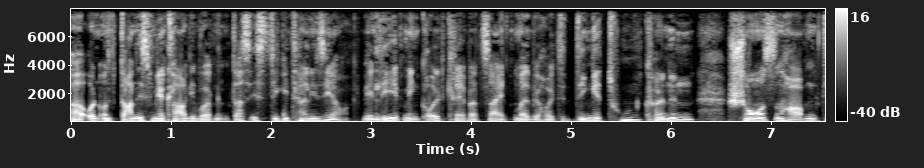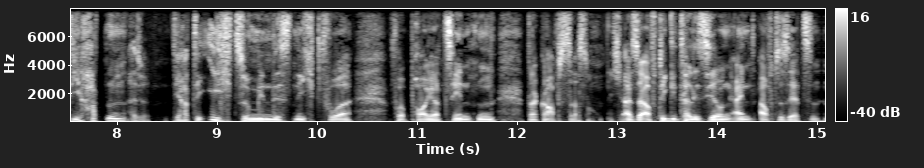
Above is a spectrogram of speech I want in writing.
Äh, und, und dann ist mir klar geworden, das ist Digitalisierung. Wir leben in Goldgräberzeiten, weil wir heute Dinge tun können, Chancen haben, die hatten, also die hatte ich zumindest nicht vor, vor paar Jahrzehnten. Da gab es das noch nicht. Also auf Digitalisierung ein, aufzusetzen.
